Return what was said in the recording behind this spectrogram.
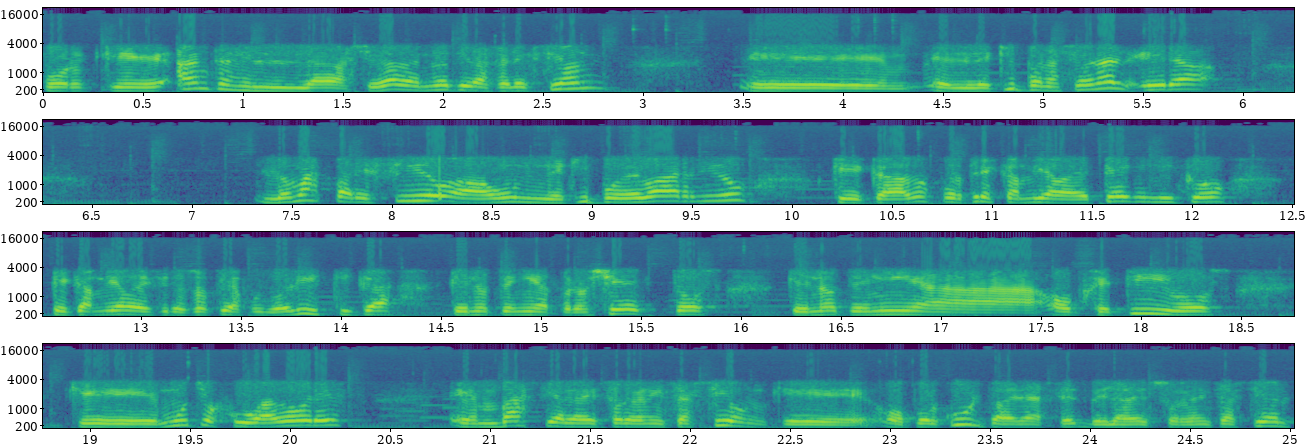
Porque antes de la llegada de Menotti a la selección, eh, el equipo nacional era lo más parecido a un equipo de barrio que cada dos por tres cambiaba de técnico, que cambiaba de filosofía futbolística, que no tenía proyectos, que no tenía objetivos, que muchos jugadores en base a la desorganización que o por culpa de la, de la desorganización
